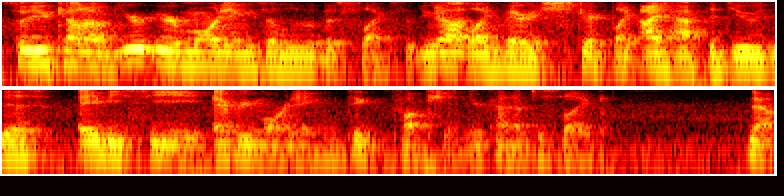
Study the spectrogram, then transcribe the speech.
So you kind of your your mornings are a little bit flexible. You're not like very strict. Like I have to do this ABC every morning to function. You're kind of just like no,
